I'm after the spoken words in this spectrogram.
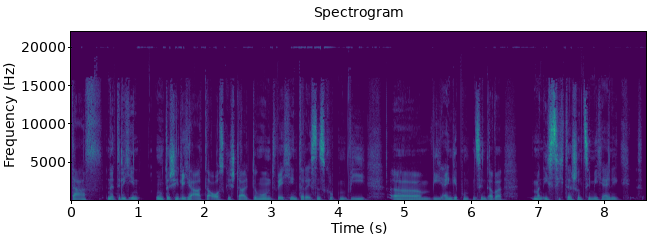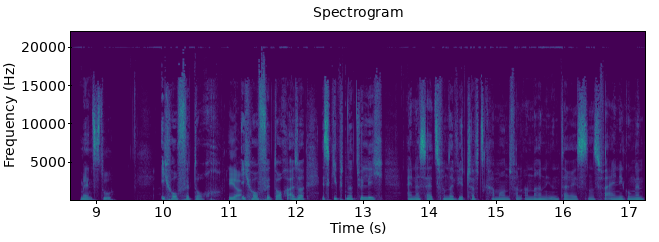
darf natürlich in unterschiedlicher Art der Ausgestaltung und welche Interessensgruppen wie, äh, wie eingebunden sind. Aber man ist sich da schon ziemlich einig, meinst du? Ich hoffe doch. Ja. Ich hoffe doch. Also es gibt natürlich einerseits von der Wirtschaftskammer und von anderen Interessensvereinigungen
